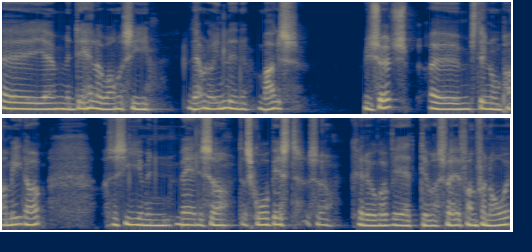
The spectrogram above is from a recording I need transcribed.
Øh, ja, men det handler jo om at sige, lav noget indledende markeds research, øh, stille nogle parametre op, og så sige, jamen, hvad er det så, der scorer bedst? Så kan det jo godt være, at det var Sverige frem for Norge,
